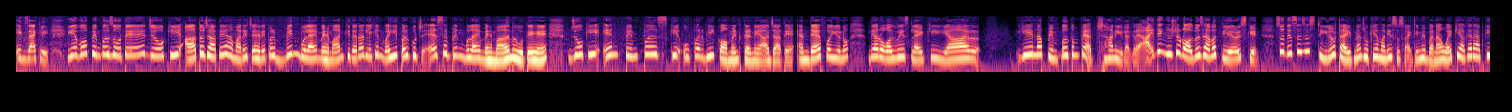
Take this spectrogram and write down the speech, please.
एग्जैक्टली exactly. ये वो पिंपल्स होते हैं जो कि आ तो जाते हैं हमारे चेहरे पर बिन बुलाए मेहमान की तरह, लेकिन वहीं पर कुछ ऐसे बिन बुलाए मेहमान होते हैं जो कि इन पिंपल्स के ऊपर भी कमेंट करने आ जाते हैं and therefore you know they are always like कि यार ये ना पिंपल तुम पे अच्छा नहीं लग रहा है। I think you should always have a clear skin so this is a stereotype ना जो कि हमारी सोसाइटी में बना हुआ है कि अगर आपकी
